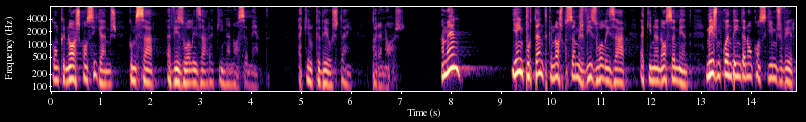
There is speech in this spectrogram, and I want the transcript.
com que nós consigamos começar a visualizar aqui na nossa mente aquilo que Deus tem para nós. Amém? E é importante que nós possamos visualizar aqui na nossa mente, mesmo quando ainda não conseguimos ver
